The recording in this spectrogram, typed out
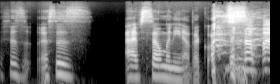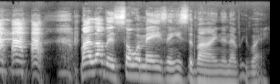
This is this is. I have so many other questions. My lover is so amazing. He's divine in every way.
